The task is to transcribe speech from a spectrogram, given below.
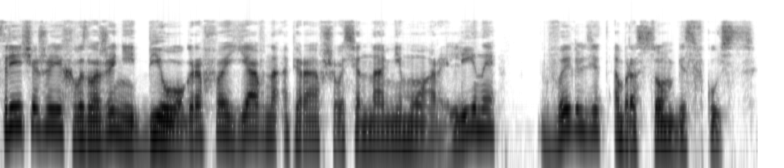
Встреча же их в изложении биографа, явно опиравшегося на мемуары Лины, выглядит образцом безвкусицы.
